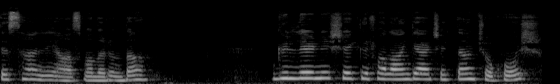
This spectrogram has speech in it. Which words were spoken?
desenli yazmalarından. Güllerinin şekli falan gerçekten çok hoş.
